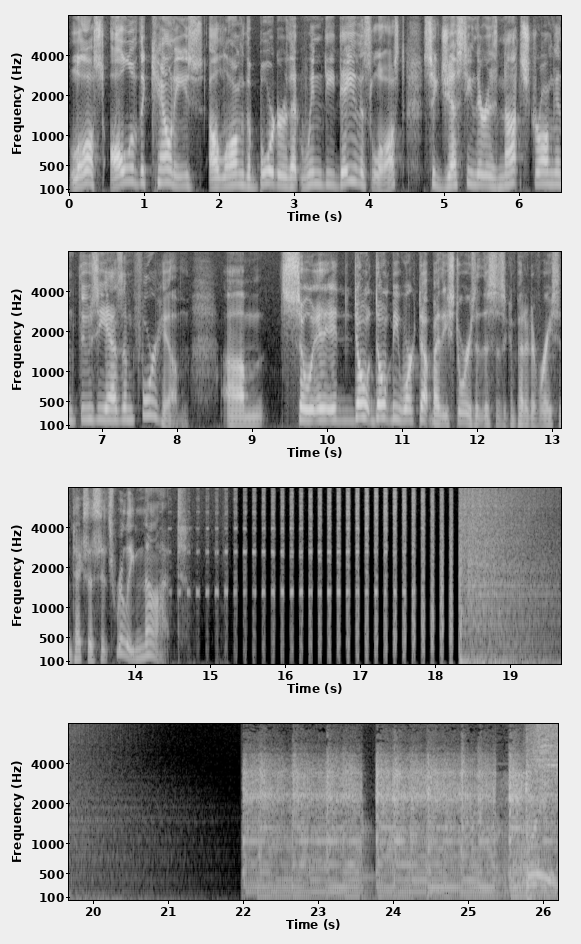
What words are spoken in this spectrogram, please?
lost all of the counties along the border that Wendy Davis lost, suggesting there is not strong enthusiasm for him. Um, so it, don't don't be worked up by these stories that this is a competitive race in Texas. It's really not. Three,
